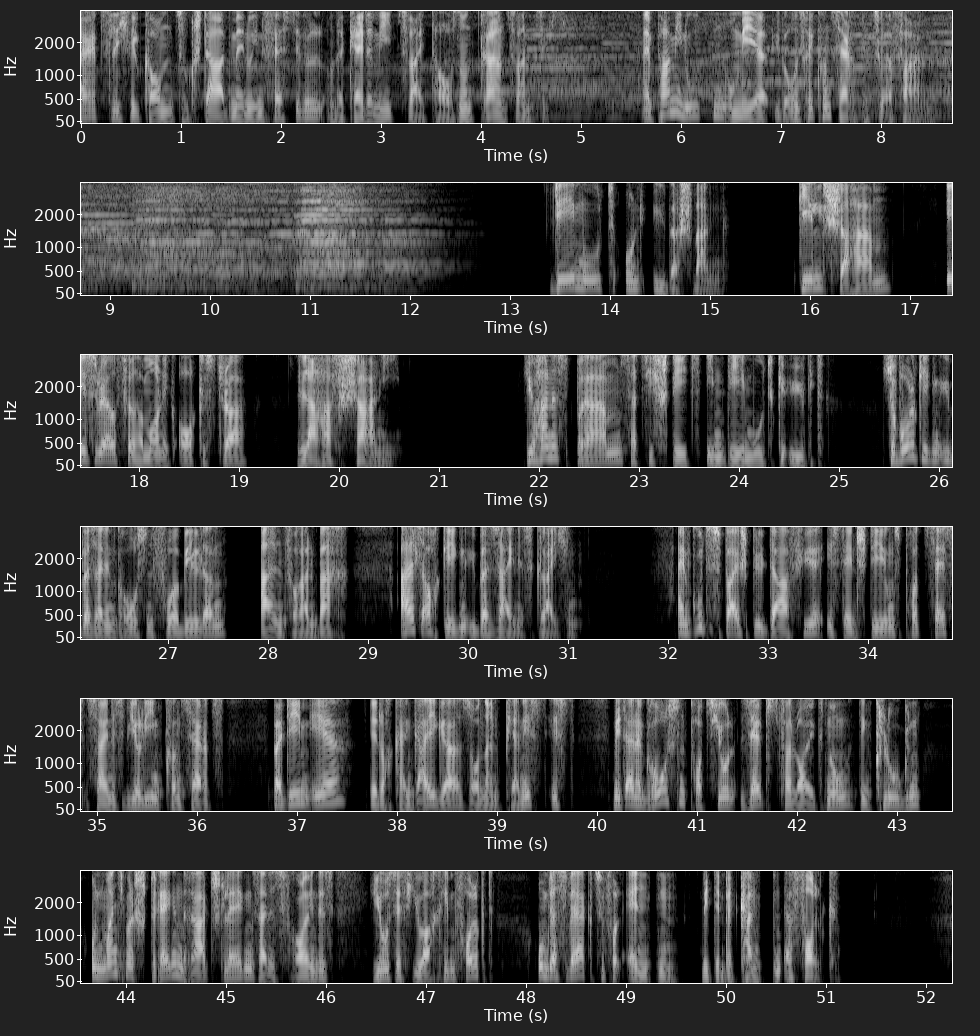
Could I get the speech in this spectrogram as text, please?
Herzlich willkommen zu Gstaad Menuhin Festival und Academy 2023. Ein paar Minuten, um mehr über unsere Konzerte zu erfahren. Demut und Überschwang. Gil Shaham, Israel Philharmonic Orchestra, Lahav Shani. Johannes Brahms hat sich stets in Demut geübt, sowohl gegenüber seinen großen Vorbildern, allen voran Bach, als auch gegenüber seinesgleichen. Ein gutes Beispiel dafür ist der Entstehungsprozess seines Violinkonzerts, bei dem er, der doch kein Geiger, sondern Pianist ist, mit einer großen Portion Selbstverleugnung den klugen und manchmal strengen Ratschlägen seines Freundes Josef Joachim folgt, um das Werk zu vollenden mit dem bekannten Erfolg.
